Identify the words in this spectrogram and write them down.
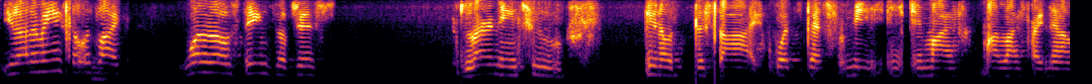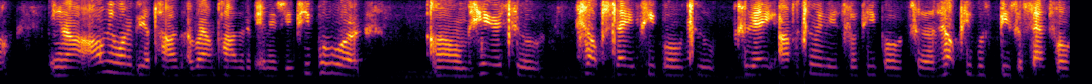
You know what I mean? So it's like one of those things of just learning to, you know, decide what's best for me in, in my, my life right now. You know, I only want to be a pos- around positive energy. People who are um, here to help save people, to create opportunities for people, to help people be successful.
